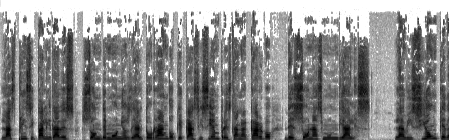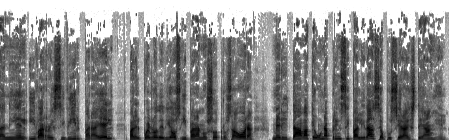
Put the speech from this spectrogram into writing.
Las principalidades son demonios de alto rango que casi siempre están a cargo de zonas mundiales. La visión que Daniel iba a recibir para él, para el pueblo de Dios y para nosotros ahora, meritaba que una principalidad se opusiera a este ángel.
